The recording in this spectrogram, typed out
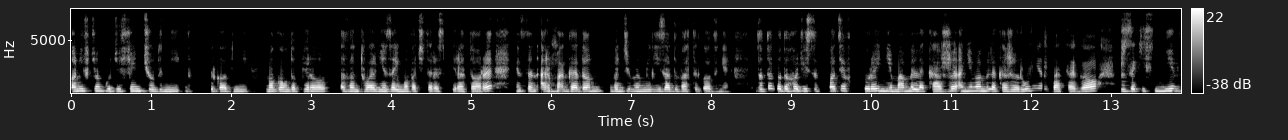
Oni w ciągu 10 dni, tygodni mogą dopiero ewentualnie zajmować te respiratory, więc ten Armagedon będziemy mieli za dwa tygodnie. Do tego dochodzi sytuacja, w której nie mamy lekarzy, a nie mamy lekarzy również dlatego, że z jakichś nie,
